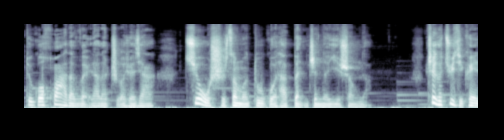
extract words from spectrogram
对过话的伟大的哲学家，就是这么度过他本真的一生的。这个具体可以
